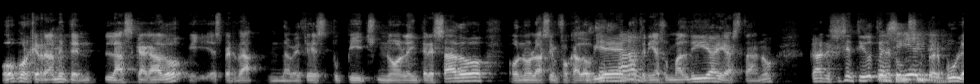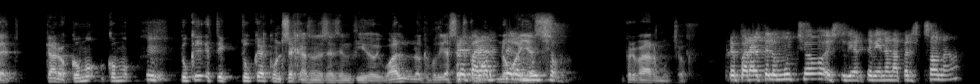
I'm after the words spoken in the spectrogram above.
o porque realmente la has cagado y es verdad, a veces tu pitch no le ha interesado o no lo has enfocado bien o tenías un mal día y ya está, ¿no? Claro, en ese sentido pues tienes un silver bullet. Claro, ¿cómo, cómo, ¿tú, qué, ¿tú qué aconsejas en ese sentido? Igual lo que podría ser no vayas... Mucho. Preparar mucho. Preparártelo mucho, estudiarte bien a la persona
